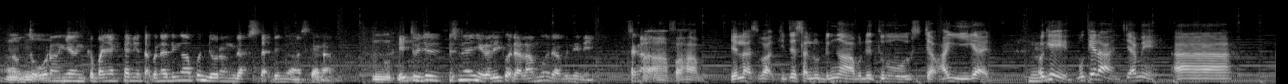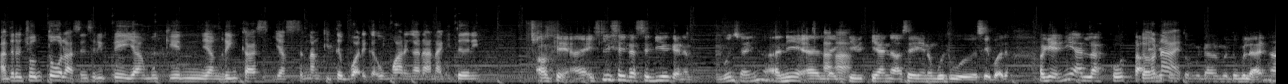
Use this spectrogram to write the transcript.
Uh, Mhm. Untuk orang yang kebanyakan yang tak pernah dengar pun, orang dah start dengar sekarang. Mhm. Itu je sebenarnya kalau ikut dah lama dah benda ni. Sangat Ah, faham. Yelah sebab kita selalu dengar benda tu setiap hari kan. Hmm. Okey, mungkinlah Encik Amir. Uh, antara contoh lah sensory play yang mungkin yang ringkas, yang senang kita buat dekat rumah dengan anak-anak kita ni. Okay, uh, actually saya dah sediakan pun sebenarnya. Uh, ni adalah Ah, ah. aktiviti anak saya yang nombor dua saya buat. Okay, ni adalah kotak Donut. yang bentuk dalam bentuk bulat. Ha,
